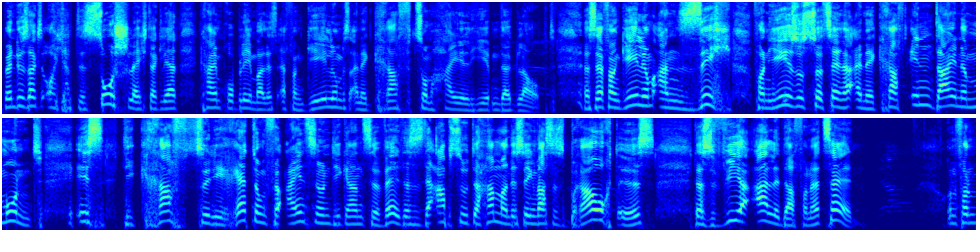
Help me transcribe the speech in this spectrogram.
Wenn du sagst, oh, ich habe das so schlecht erklärt, kein Problem, weil das Evangelium ist eine Kraft zum Heil jedem, der glaubt. Das Evangelium an sich von Jesus zu erzählen eine Kraft. In deinem Mund ist die Kraft für die Rettung für Einzelne und die ganze Welt. Das ist der absolute Hammer. Und deswegen, was es braucht, ist, dass wir alle davon erzählen. Und, von,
